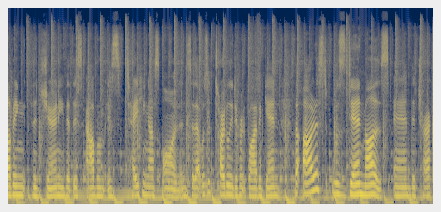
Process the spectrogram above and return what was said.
The journey that this album is taking us on. And so that was a totally different vibe again. The artist was Dan Muz and the track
